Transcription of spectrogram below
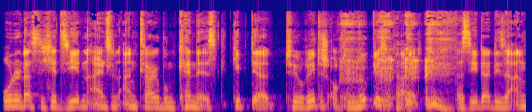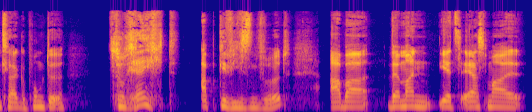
ohne dass ich jetzt jeden einzelnen Anklagepunkt kenne, es gibt ja theoretisch auch die Möglichkeit, dass jeder dieser Anklagepunkte zu Recht abgewiesen wird. Aber wenn man jetzt erstmal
